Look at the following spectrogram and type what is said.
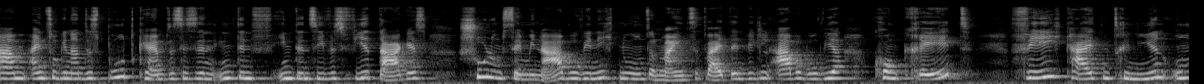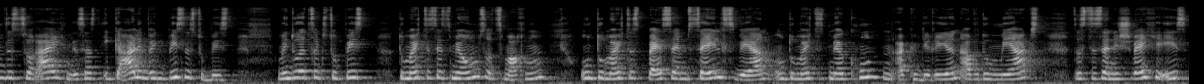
ähm, ein sogenanntes Bootcamp. Das ist ein intensives viertages Schulungsseminar, wo wir nicht nur unseren Mindset weiterentwickeln, aber wo wir konkret Fähigkeiten trainieren, um das zu erreichen. Das heißt, egal in welchem Business du bist, wenn du jetzt sagst, du bist, du möchtest jetzt mehr Umsatz machen und du möchtest besser im Sales werden und du möchtest mehr Kunden akquirieren, aber du merkst, dass das eine Schwäche ist,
